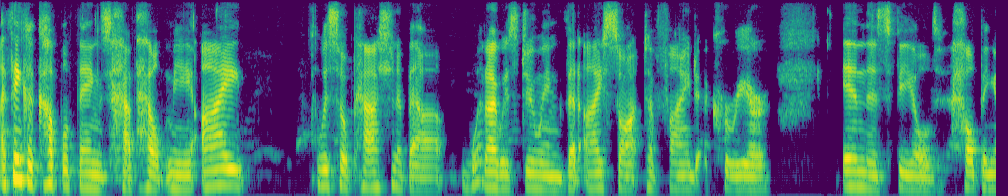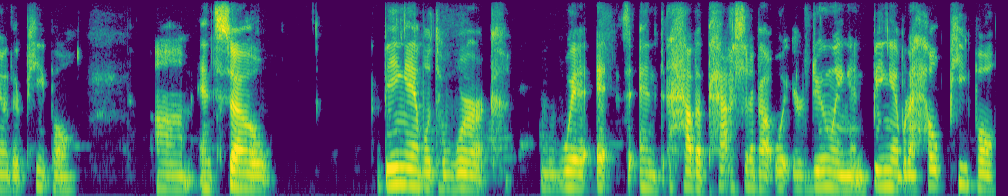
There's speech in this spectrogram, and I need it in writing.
I think a couple things have helped me. I was so passionate about what I was doing that I sought to find a career in this field, helping other people. Um, and so being able to work with and have a passion about what you're doing and being able to help people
